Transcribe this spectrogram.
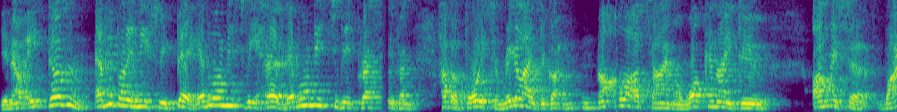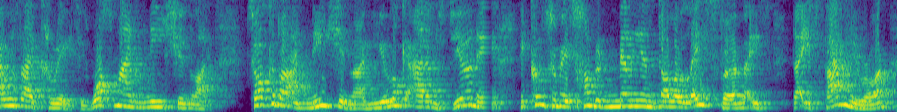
You know, it doesn't. Everybody needs to be big. Everyone needs to be heard. Everyone needs to be aggressive and have a voice and realize you've got not a lot of time and what can I do on this earth? Why was I created? What's my niche in life? Talk about a niche in life. You look at Adam's journey, it comes from his hundred million dollar lace firm that his, that his family run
